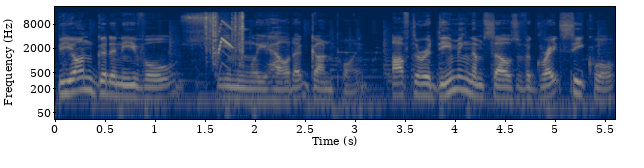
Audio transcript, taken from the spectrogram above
Beyond Good and Evil seemingly held at gunpoint. After redeeming themselves with a great sequel,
